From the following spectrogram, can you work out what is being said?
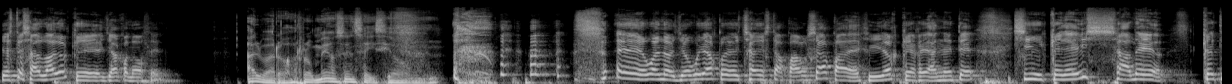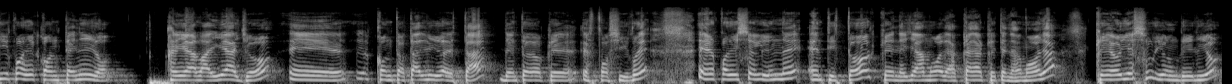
Y este es Álvaro que ya conoce. Álvaro, Romeo Sensation. Eh, bueno, yo voy a aprovechar esta pausa para deciros que realmente si queréis saber qué tipo de contenido grabaría yo eh, con total libertad dentro de lo que es posible. Eh, podéis seguirme en TikTok, que me llamo La cara que te enamora, que hoy he subido un vídeo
